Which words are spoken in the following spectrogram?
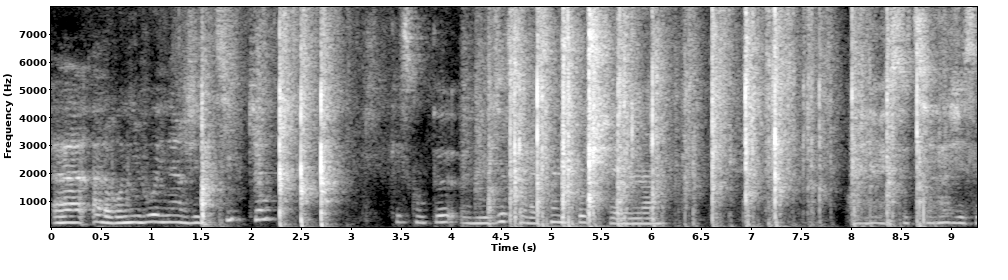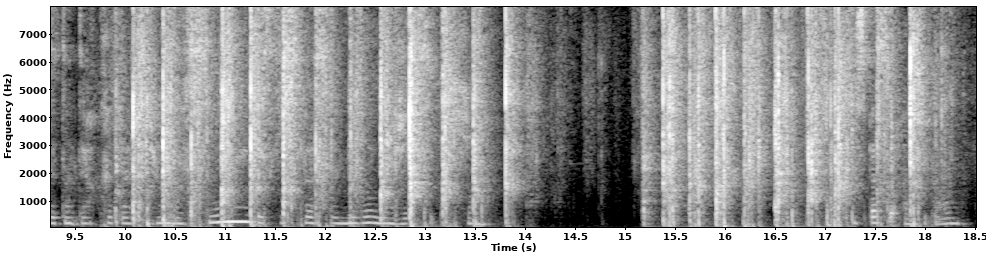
alors au niveau énergétique, qu'est-ce qu'on peut nous dire sur la semaine prochaine? Avec ce tirage et cette interprétation aussi, qu'est-ce qui se passe au niveau énergétique? Passe un petit peu.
